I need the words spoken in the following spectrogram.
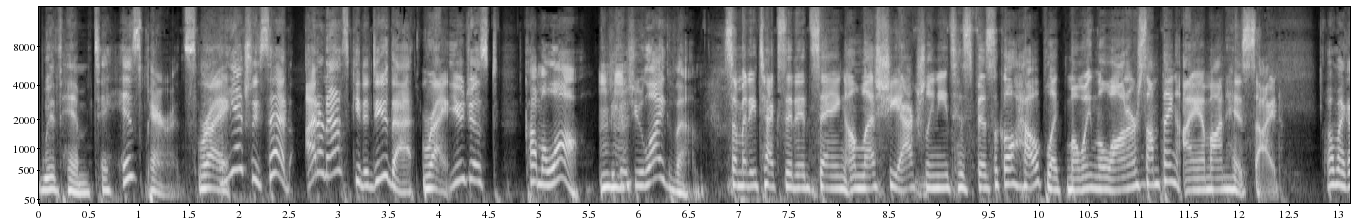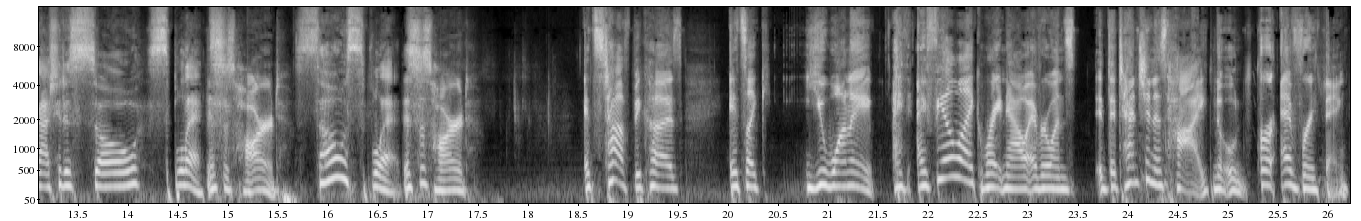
with him to his parents. Right. And he actually said, I don't ask you to do that. Right. Mm-hmm. You just come along because you like them. Somebody texted in saying, unless she actually needs his physical help, like mowing the lawn or something, I am on his side. Oh my gosh, it is so split. This is hard. so split. This is hard. It's tough because it's like you want to. I, I feel like right now everyone's the tension is high no, for everything.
